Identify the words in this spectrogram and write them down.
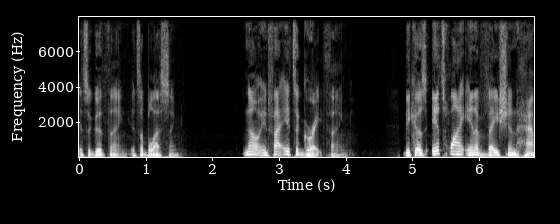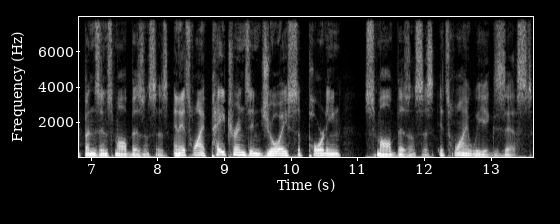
It's a good thing, it's a blessing. No, in fact, it's a great thing because it's why innovation happens in small businesses and it's why patrons enjoy supporting small businesses. It's why we exist.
